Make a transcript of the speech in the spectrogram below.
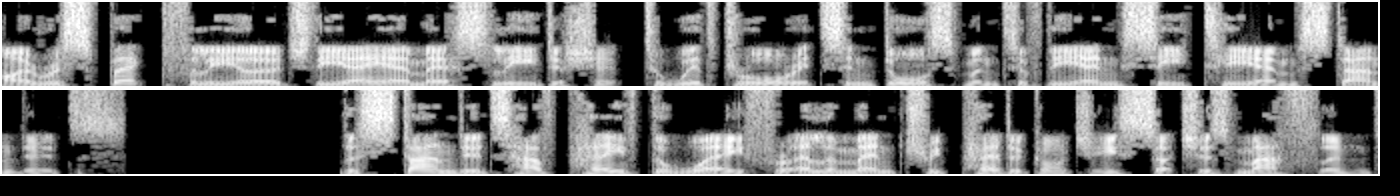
I respectfully urge the AMS leadership to withdraw its endorsement of the NCTM standards. The standards have paved the way for elementary pedagogies such as Mathland,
